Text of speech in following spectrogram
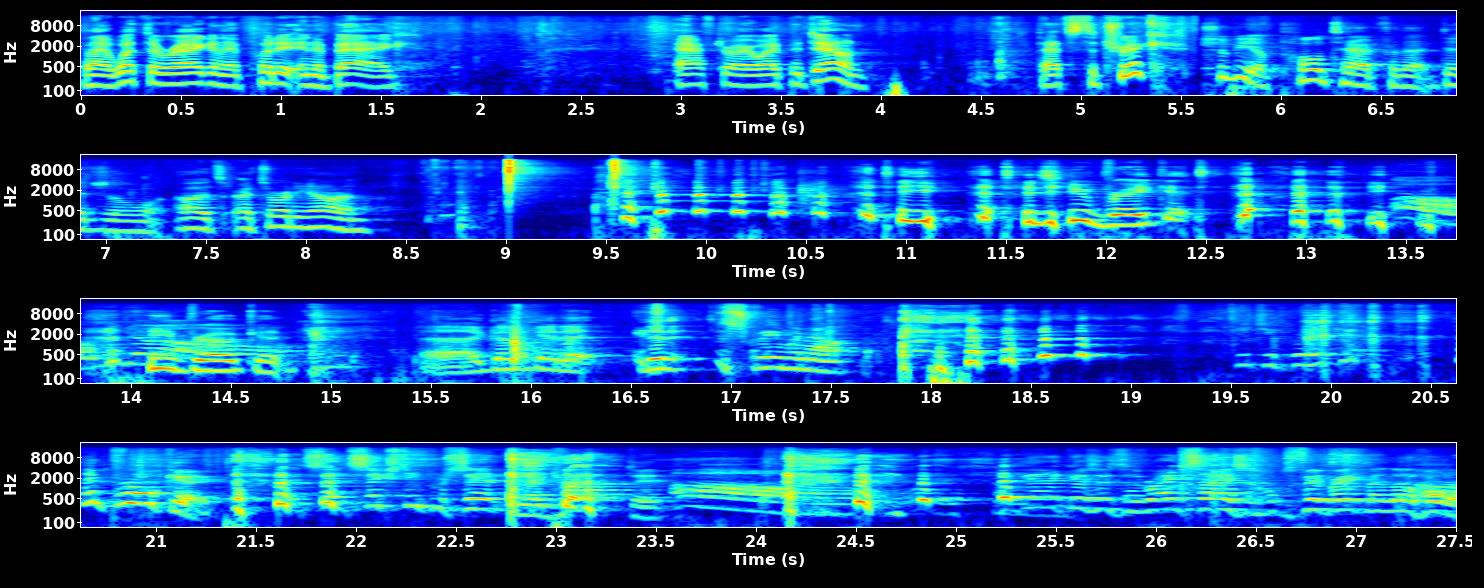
And I wet the rag and I put it in a bag after I wipe it down. That's the trick. Should be a pull tab for that digital one. Oh, it's, it's already on. did you did you break it? Oh, no. he broke it. Uh, go get it. Did it. The screen went out. Did you break it? I broke it. It said 60% and I dropped it. Oh. I got it because it's the right size. It fit right in my little hole.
